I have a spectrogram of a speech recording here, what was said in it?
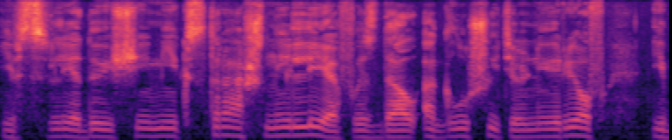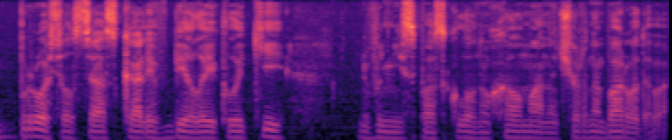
и в следующий миг страшный лев издал оглушительный рев и бросился, оскалив белые клыки, вниз по склону холма на Чернобородова.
